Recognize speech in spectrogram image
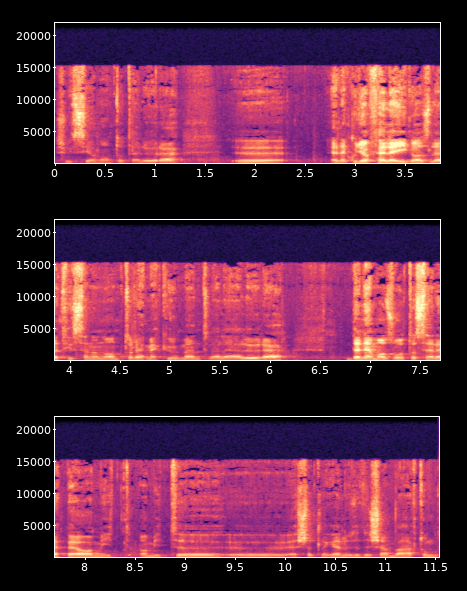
és viszi a Nantot előre. Ennek ugye a fele igaz lett, hiszen a Nant remekül ment vele előre, de nem az volt a szerepe, amit, amit ö, ö, esetleg előzetesen vártunk.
